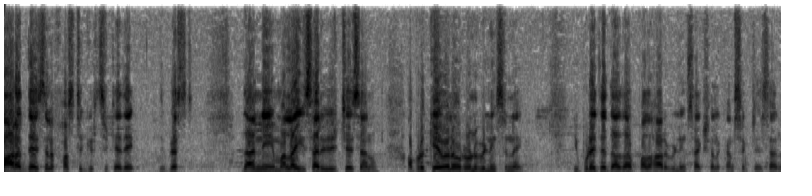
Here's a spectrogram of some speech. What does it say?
భారతదేశంలో ఫస్ట్ గిఫ్ట్ సిటీ అదే ది బెస్ట్. దాన్ని మళ్ళీ ఈసారి విజిట్ చేశాను. అప్పుడు కేవలం రెండు బిల్డింగ్స్ ఉన్నాయి. ఇప్పుడైతే దాదాపు పదహారు బిల్డింగ్స్ యాక్చువల్గా కన్స్ట్రక్ట్ చేశారు.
